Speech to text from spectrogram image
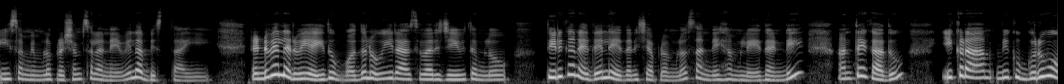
ఈ సమయంలో ప్రశంసలు అనేవి లభిస్తాయి. రెండు వేల ఇరవై ఐదు మొదలు ఈ రాశి వారి జీవితంలో తిరగనేదే లేదని చెప్పడంలో సందేహం లేదండి. అంతేకాదు ఇక్కడ మీకు గురువు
